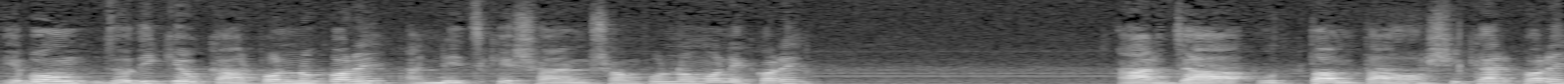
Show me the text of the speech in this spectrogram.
এবং যদি কেউ কার্পণ্য করে, আর নিজকে স্বয়ং সম্পূর্ণ মনে করে, আর যা উত্তম, তা অস্বীকার করে,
